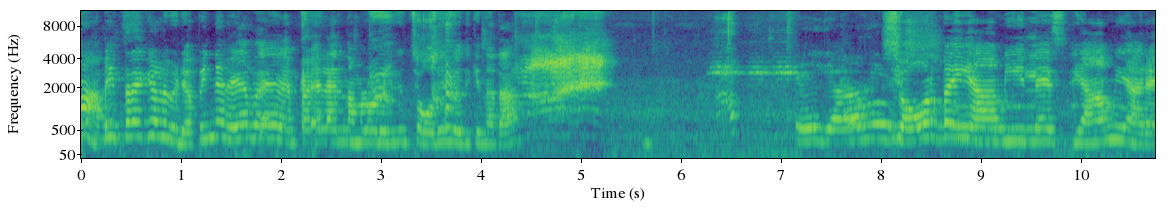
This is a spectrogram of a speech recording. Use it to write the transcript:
ആ അപ്പൊ ഇത്രയൊക്കെയുള്ള വീഡിയോ പിന്നെ വേറെ എല്ലാരും നമ്മളോട് ഒരു ചോദ്യം ചോദിക്കുന്നതാ? യാമിയിലെ യാമി. ആരാ?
